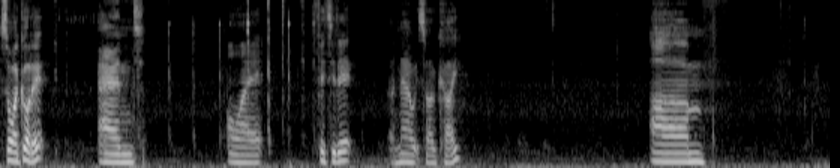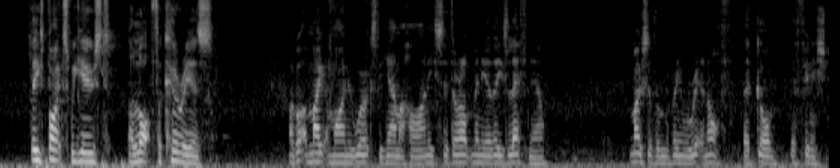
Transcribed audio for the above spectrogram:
So I got it and I fitted it and now it's okay. Um, these bikes were used a lot for couriers. I got a mate of mine who works for Yamaha and he said there aren't many of these left now most of them have been written off. They've gone, they're finished.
